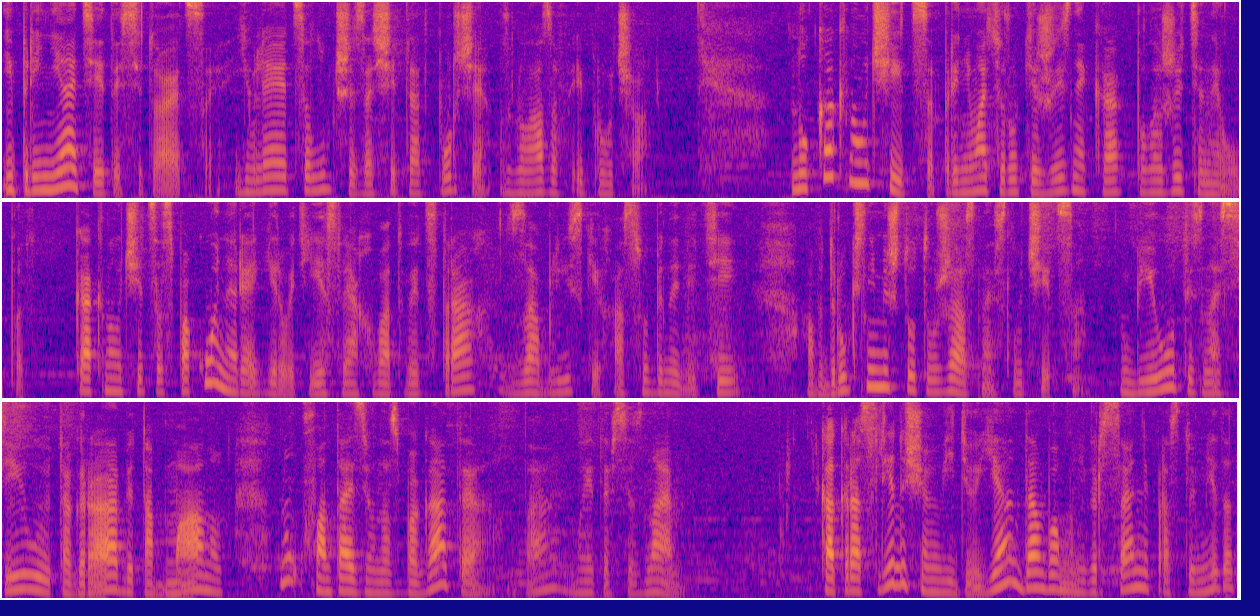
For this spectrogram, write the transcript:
и принятие этой ситуации является лучшей защитой от порчи, сглазов и прочего. Но как научиться принимать уроки жизни как положительный опыт? Как научиться спокойно реагировать, если охватывает страх за близких, особенно детей. А вдруг с ними что-то ужасное случится? Убьют, изнасилуют, ограбят, обманут. Ну, фантазия у нас богатая, да, мы это все знаем. Как раз в следующем видео я дам вам универсальный простой метод,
